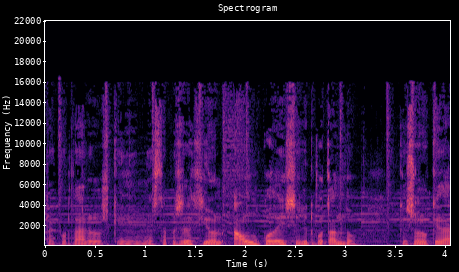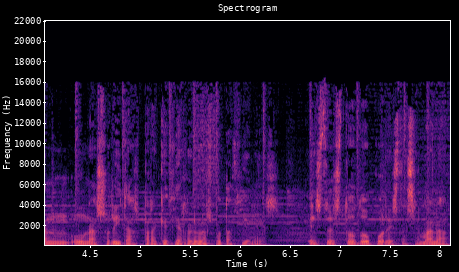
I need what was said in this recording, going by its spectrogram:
Recordaros que en esta preselección aún podéis seguir votando, que solo quedan unas horitas para que cierren las votaciones. Esto es todo por esta semana,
